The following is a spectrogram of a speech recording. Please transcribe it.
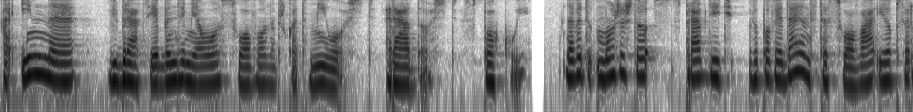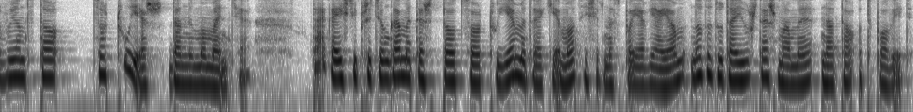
a inne wibracje będzie miało słowo na przykład miłość, radość, spokój. Nawet możesz to sprawdzić wypowiadając te słowa i obserwując to, co czujesz w danym momencie. Tak, a jeśli przyciągamy też to, co czujemy, to jakie emocje się w nas pojawiają, no to tutaj już też mamy na to odpowiedź.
